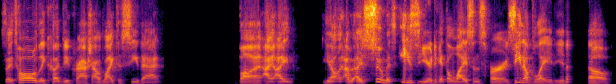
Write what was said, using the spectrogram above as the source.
so they totally could do Crash. I would like to see that, but I, I you know, I, I assume it's easier to get the license for Xenoblade. You know.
